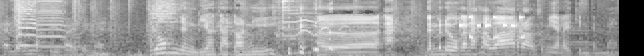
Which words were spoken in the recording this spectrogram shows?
แทนลดน้ำหนักปีใหม่เป็นไง ล่มอย่างเดียวจ้ะตอนนี้ เอออะเดี๋ยวมาดูกันนะคะว่าเราจะมีอะไรกินกันบ้าง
